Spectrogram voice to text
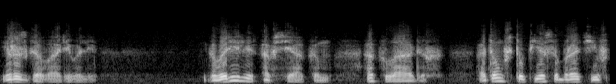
и разговаривали. Говорили о всяком, о кладах, о том, что пьеса братьев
